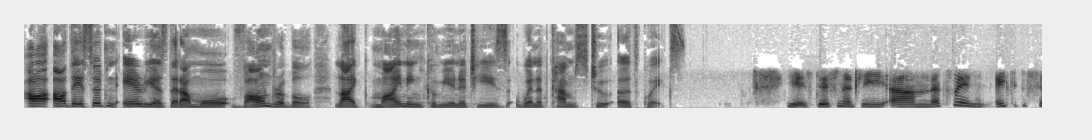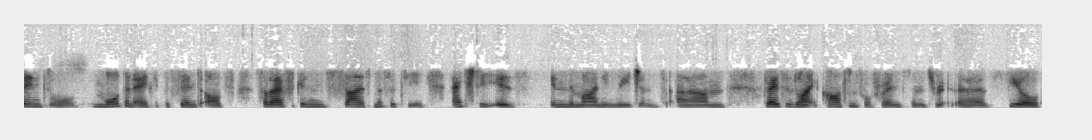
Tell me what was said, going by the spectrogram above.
are, are there certain areas that are more vulnerable, like mining communities, when it comes to earthquakes? Yes, definitely. Um, that's when 80% or more than 80% of South African seismicity actually is in the mining regions. Um, places like Carletonville, for instance, uh, feel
